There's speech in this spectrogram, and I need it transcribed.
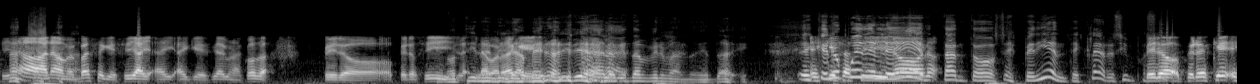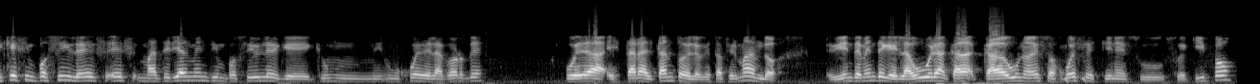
Sí, no no me parece que sí hay, hay, hay que decir algunas cosas pero pero sí no la, tienen la ni verdad la que menor idea de lo que están firmando. está bien. Es, Es que, que no así, pueden no, leer no. tantos expedientes, claro, es imposible. Pero, pero es que es que es imposible, es, es materialmente imposible que, que un, un juez de la corte pueda estar al tanto de lo que está firmando. Evidentemente que labura, cada, cada uno de esos jueces tiene su, su equipo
